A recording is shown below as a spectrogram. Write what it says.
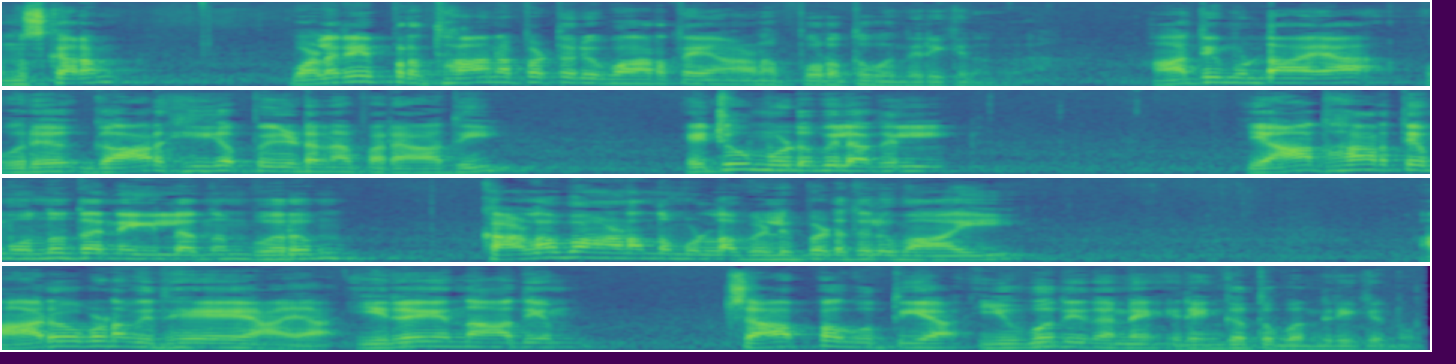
നമസ്കാരം. വളരെ പ്രധാനപ്പെട്ട ഒരു വാർത്തയാണ് പുറത്തു വന്നിരിക്കുന്നത്. ആദ്യമുണ്ടായ ഒരു ഗാർഹിക പീഡന പരാതി. ഏറ്റവും ഒടുവിൽ അതിൽ യാഥാർത്ഥ്യമൊന്നും തന്നെ ഇല്ലെന്നും വെറും കളവാണെന്നുമുള്ള വെളിപ്പെടുത്തലുമായി ആരോപണ വിധേയയായ ഇരയെന്നാദ്യം ചാപ്പ കുത്തിയ യുവതി തന്നെ രംഗത്ത് വന്നിരിക്കുന്നു.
